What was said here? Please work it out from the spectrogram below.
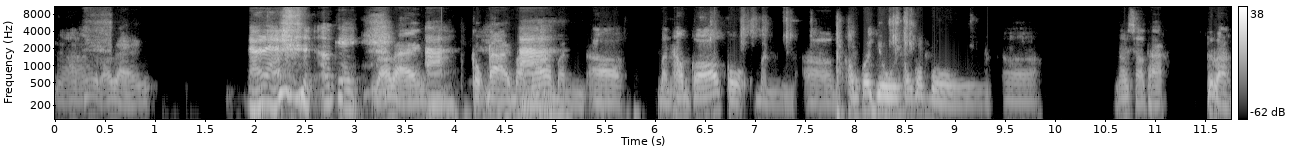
À, rõ ràng. Rõ ràng. Ok. Rõ ràng. À, cuộc đời mà à. nó mình uh, mình không có cuộc mình uh, không có vui không có buồn uh, nói sao ta? Tức là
